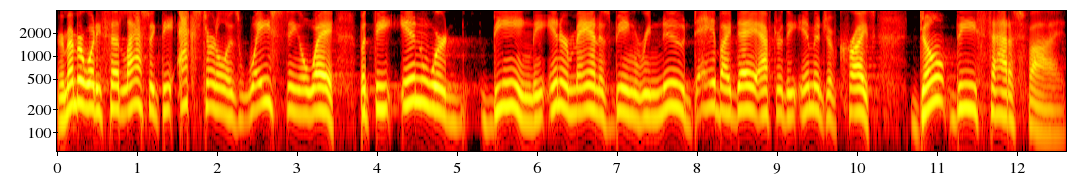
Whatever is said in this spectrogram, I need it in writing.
Remember what he said last week the external is wasting away, but the inward being, the inner man is being renewed day by day after the image of Christ. Don't be satisfied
